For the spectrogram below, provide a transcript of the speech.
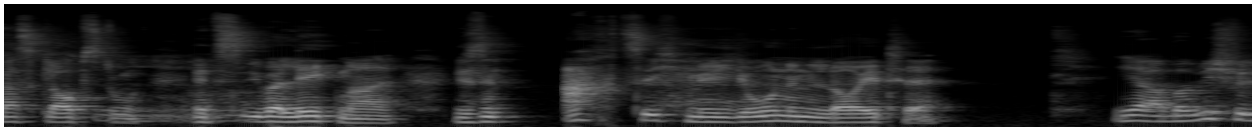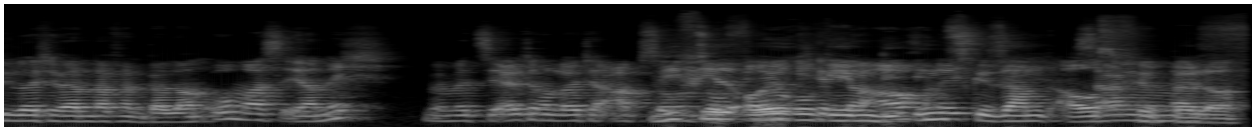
Was glaubst du? Jetzt überleg mal. Wir sind 80 Millionen Leute. Ja, aber wie viele Leute werden davon böllern? Omas eher nicht. Wenn wir jetzt die älteren Leute absaugen. Wie viel so Euro Kinder geben die nicht. insgesamt aus für Böller?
